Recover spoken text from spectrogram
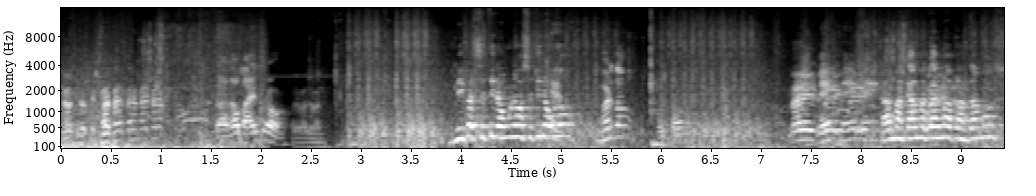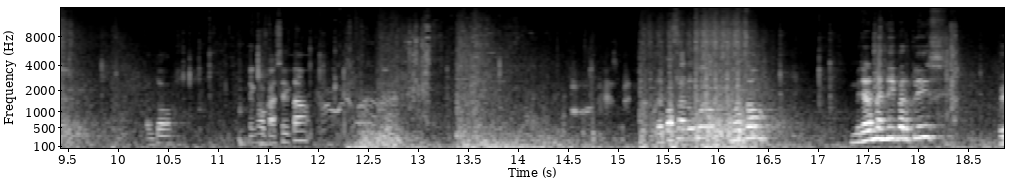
No, no, espera, espera, espera, espera. No, para adentro. Vale, vale, vale. Sniper se tira uno, se tira uno. Muerto. Muerto. Ven, ven, ven. Calma, calma, calma, plantamos. Tengo caseta. ¿Te pasa el humo? Muerto. Miradme sniper, please. Sí,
